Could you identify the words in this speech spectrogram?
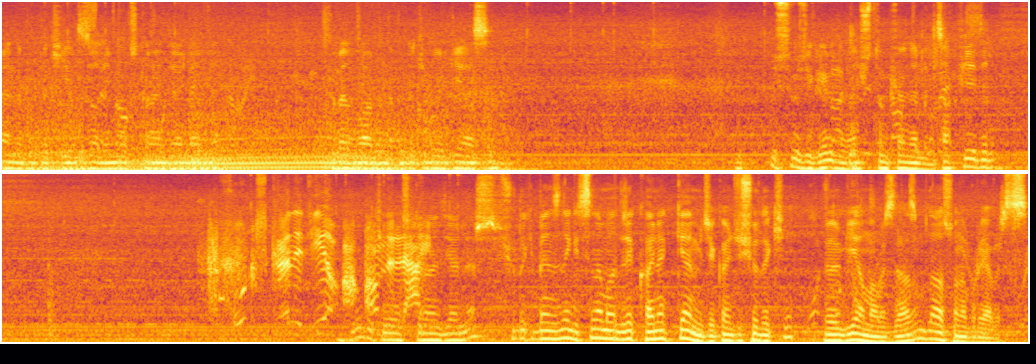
Ben de buradaki yıldızı alayım Vox Grenadier'lerle. Kral varlığında buradaki bölgeye alsın. Üstümüze geri dönen şu tüm takviye edelim. Buradaki line. Grenadier'ler şuradaki benzine gitsin ama direkt kaynak gelmeyecek. Önce şuradaki bölgeyi almamız lazım. Daha sonra buraya alırız.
